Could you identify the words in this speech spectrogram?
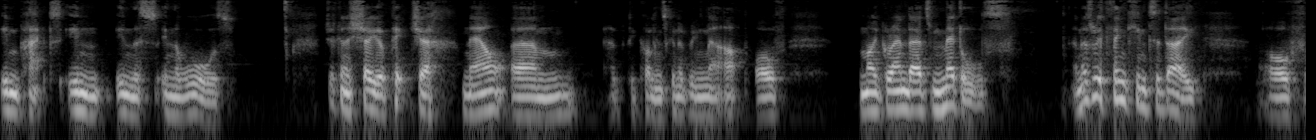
impact in in the in the wars. Just going to show you a picture now. Um, hopefully, Colin's going to bring that up of my granddad's medals. And as we're thinking today of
